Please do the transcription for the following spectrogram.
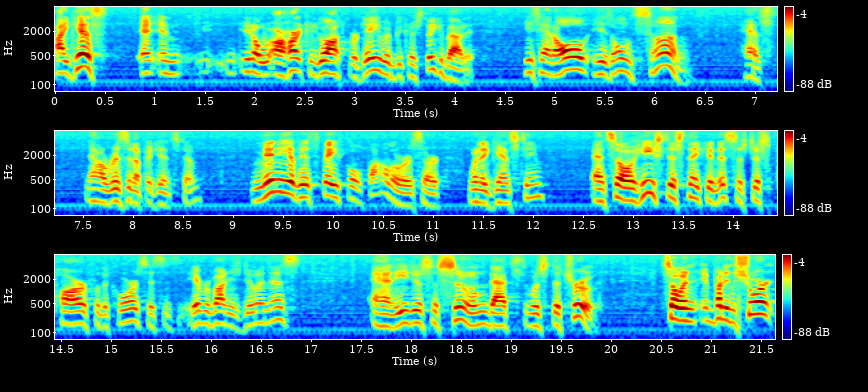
I guess, and, and you know, our heart can go out for David because think about it. He's had all, his own son has now risen up against him. Many of his faithful followers are, went against him. And so he's just thinking this is just par for the course. This is, everybody's doing this. And he just assumed that was the truth. So, in, but in short,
